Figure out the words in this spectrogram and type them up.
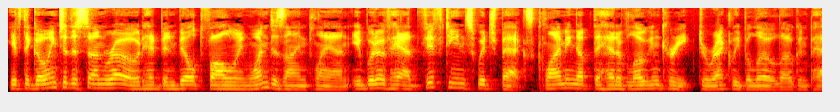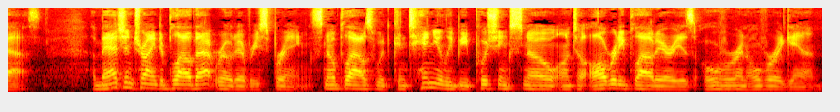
If the Going to the Sun Road had been built following one design plan, it would have had 15 switchbacks climbing up the head of Logan Creek directly below Logan Pass. Imagine trying to plow that road every spring. Snowplows would continually be pushing snow onto already plowed areas over and over again.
